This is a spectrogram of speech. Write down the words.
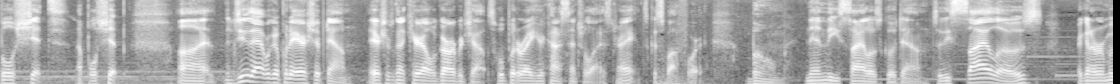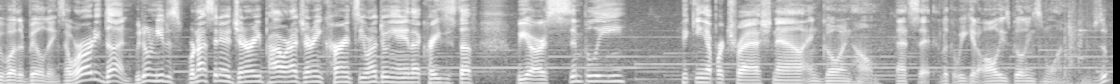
Bullshit. Not bullshit. Uh, to do that, we're going to put an airship down. The airship's going to carry all the garbage out. So we'll put it right here, kind of centralized, right? It's a good spot for it. Boom. And then these silos go down. So these silos are going to remove other buildings. Now we're already done. We don't need to, we're not sitting here generating power, we're not generating currency, we're not doing any of that crazy stuff. We are simply picking up our trash now and going home. That's it. Look, we get all these buildings in one. Zoop.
